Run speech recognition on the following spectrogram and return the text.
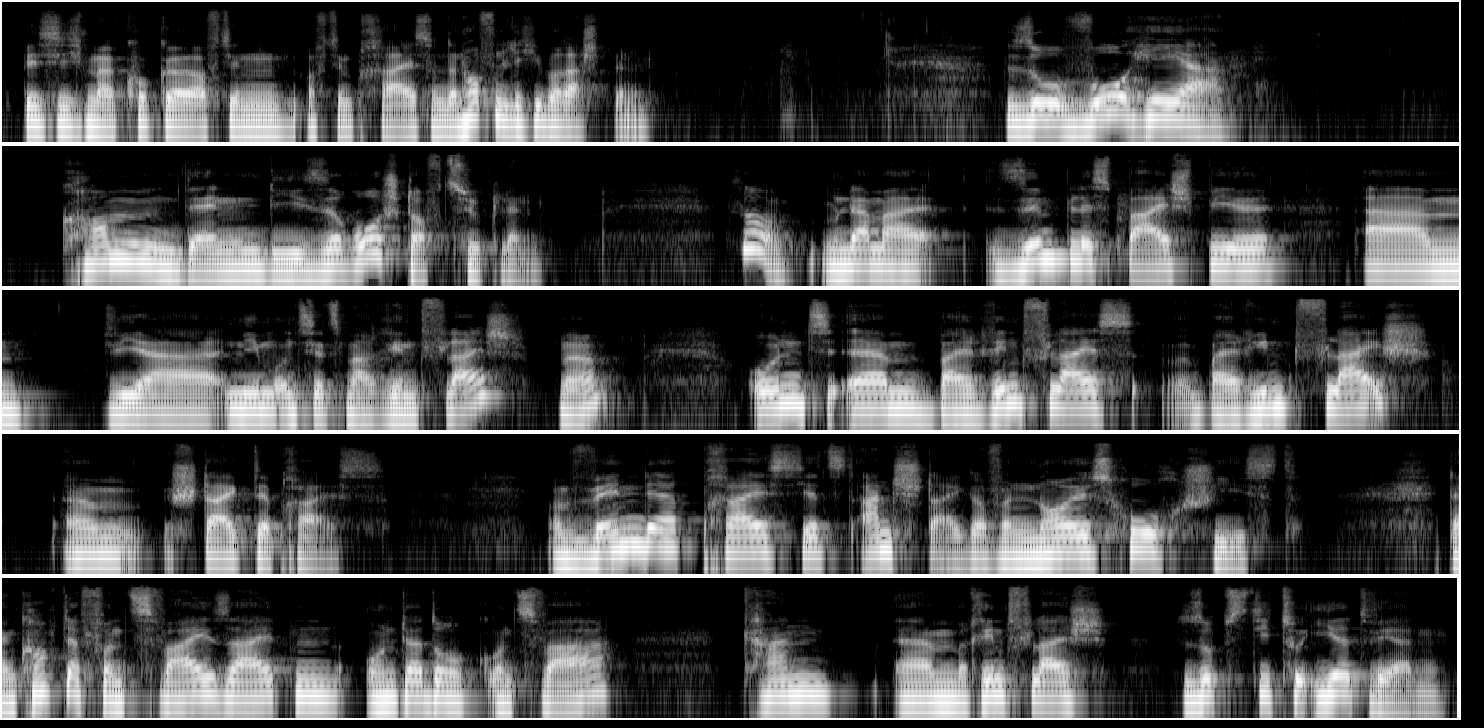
bis ich mal gucke auf den, auf den Preis und dann hoffentlich überrascht bin. So, woher kommen denn diese Rohstoffzyklen? So, und da mal simples Beispiel. Ähm, wir nehmen uns jetzt mal Rindfleisch. Ne? Und ähm, bei Rindfleisch, bei Rindfleisch ähm, steigt der Preis. Und wenn der Preis jetzt ansteigt, auf ein neues Hoch schießt, dann kommt er von zwei Seiten unter Druck. Und zwar kann ähm, Rindfleisch substituiert werden.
